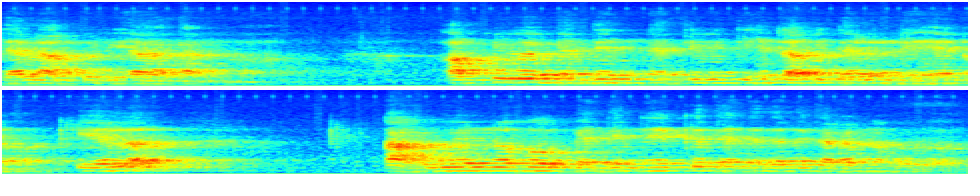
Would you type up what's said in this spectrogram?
දැල අපි වියා ගන්නවා අපිව බැඳෙන්නේ නැති විදිහට අපි දැල ලෙහෙනවා කියලා අහුවෙන්න හෝ බැඳෙන එක දැන දැන කරන්න පුළුවන්.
